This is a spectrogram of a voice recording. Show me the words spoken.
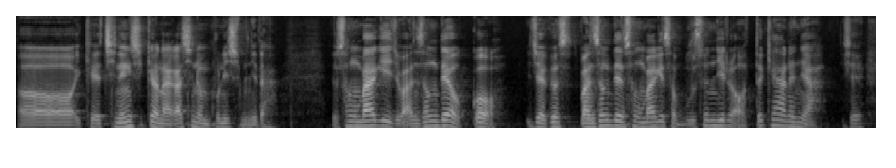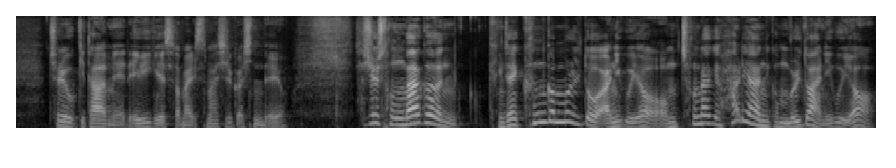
어, 이렇게 진행시켜 나가시는 분이십니다. 성막이 완성되었고 이제 그 완성된 성막에서 무슨 일을 어떻게 하느냐 이제 출애굽기 다음에 레위기에서 말씀하실 것인데요. 사실 성막은 굉장히 큰 건물도 아니고요, 엄청나게 화려한 건물도 아니고요,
